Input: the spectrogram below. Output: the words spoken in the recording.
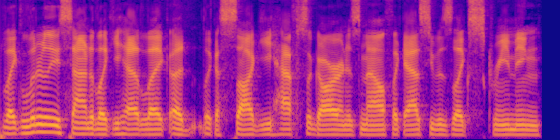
like literally sounded like he had like a like a soggy half cigar in his mouth like as he was like screaming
